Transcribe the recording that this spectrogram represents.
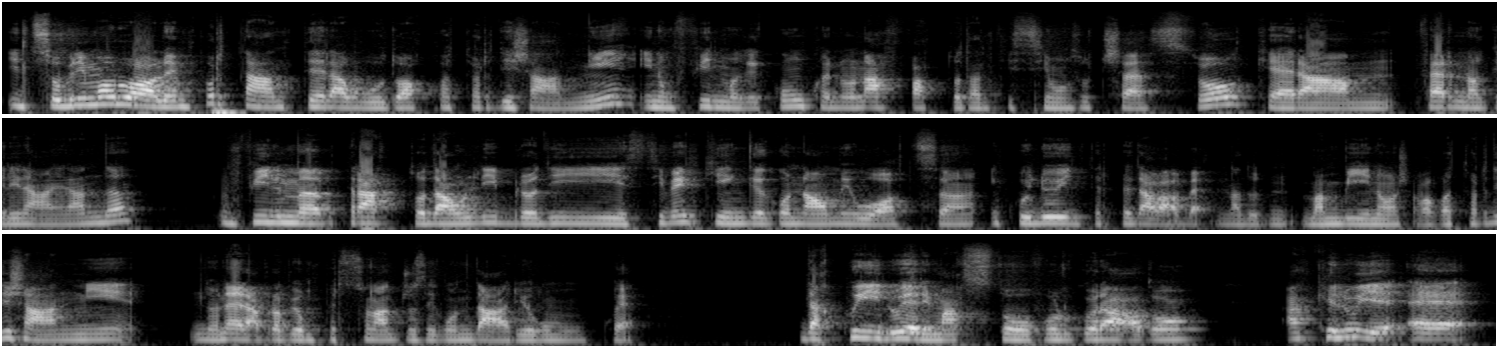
Il suo primo ruolo importante l'ha avuto a 14 anni, in un film che comunque non ha fatto tantissimo successo, che era Ferno a Green Island, un film tratto da un libro di Stephen King con Naomi Watts, in cui lui interpretava, vabbè, un bambino, aveva 14 anni, non era proprio un personaggio secondario comunque. Da qui lui è rimasto folgorato. Anche lui è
